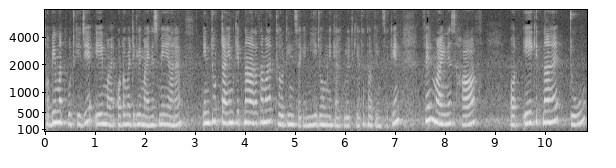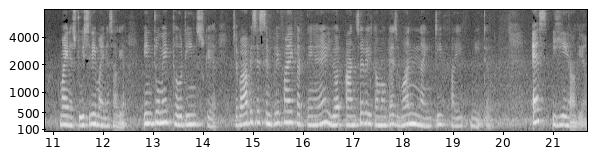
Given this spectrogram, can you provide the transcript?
तो अभी मत पुट कीजिए। ए ऑटोमेटिकली माइनस में ही आ रहा है। इनटू टाइम कितना आ रहा था हमारा? थर्टीन सेकेंड ये जो हमने कैलकुलेट किया था थर्टीन सेकेंड फिर माइनस हाफ़ और ए कितना है? टू माइनस टू इसलिए माइनस आ गया. इन टू में थर्टीन स्क्वेयर जब आप इसे सिंप्लीफाई करते हैं your answer will come out as one ninety five metres ये आ गया.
